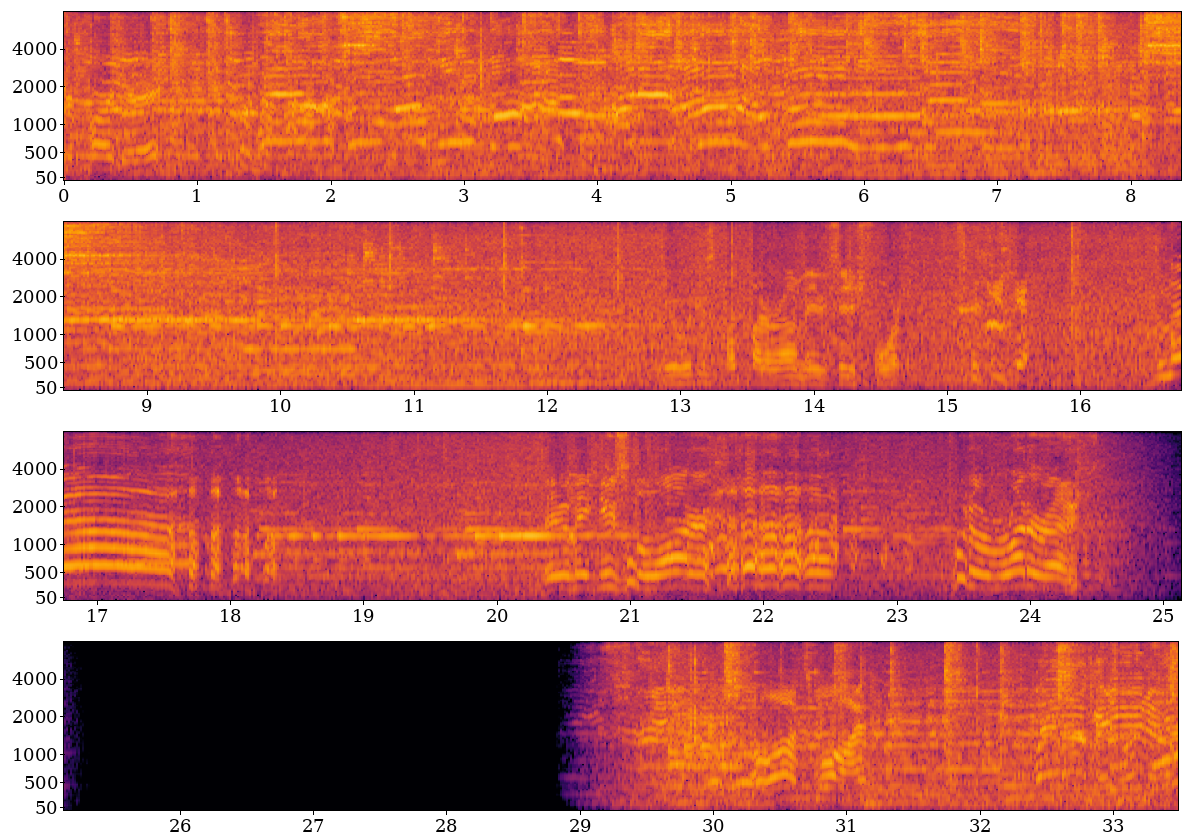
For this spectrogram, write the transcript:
better park it, eh? Well, Here, we'll just putt putt around, maybe finish fourth. No! maybe make use of the water. Put a rudder out. that's why. Well,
